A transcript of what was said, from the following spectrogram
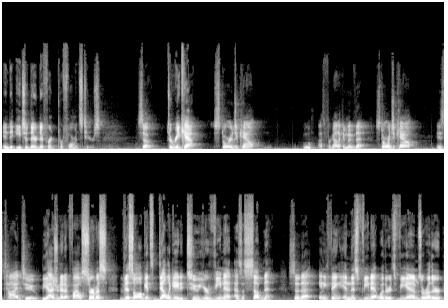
into each of their different performance tiers. So, to recap, storage account Ooh, I forgot I could move that. Storage account is tied to the Azure NetApp file service. This all gets delegated to your VNet as a subnet so that anything in this VNet, whether it's VMs or other,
